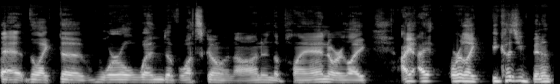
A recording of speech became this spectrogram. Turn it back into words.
the, the, like the whirlwind of what's going on in the plan or like, I, I, or like because you've been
